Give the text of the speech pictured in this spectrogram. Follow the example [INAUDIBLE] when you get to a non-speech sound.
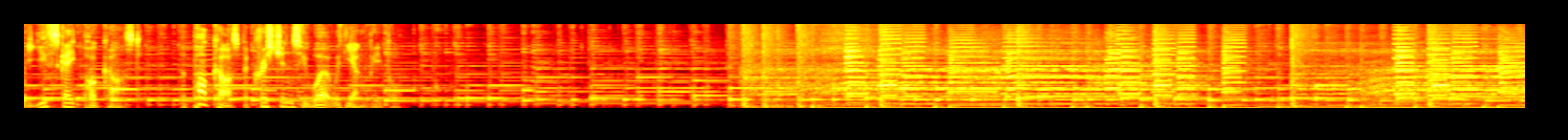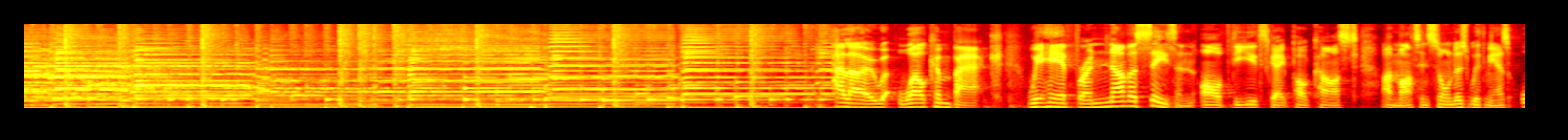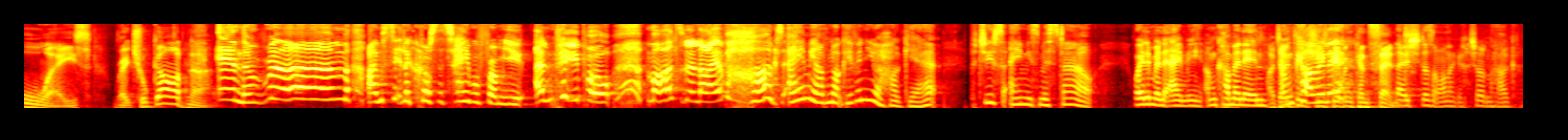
the Youthscape podcast, the podcast for Christians who work with young people. Hello, welcome back. We're here for another season of the Youthscape podcast. I'm Martin Saunders. With me, as always, Rachel Gardner. in the room. I'm sitting across the table from you, and people, Martin and I have hugged. Amy, I've not given you a hug yet. Producer Amy's missed out. Wait a minute, Amy. I'm coming in. I don't I'm think she's in. given consent. [LAUGHS] No, she doesn't want to. She doesn't hug.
